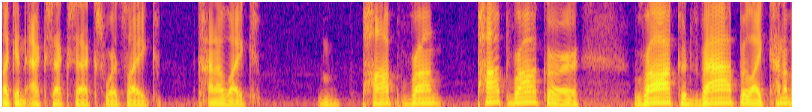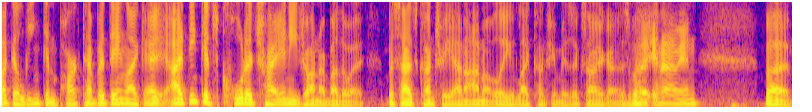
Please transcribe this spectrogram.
like an XXX where it's like kind of like pop rock, pop rock or rock or rap or like kind of like a Linkin Park type of thing. Like I, I think it's cool to try any genre. By the way, besides country, I don't, I don't really like country music. Sorry guys, but you know what I mean. But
